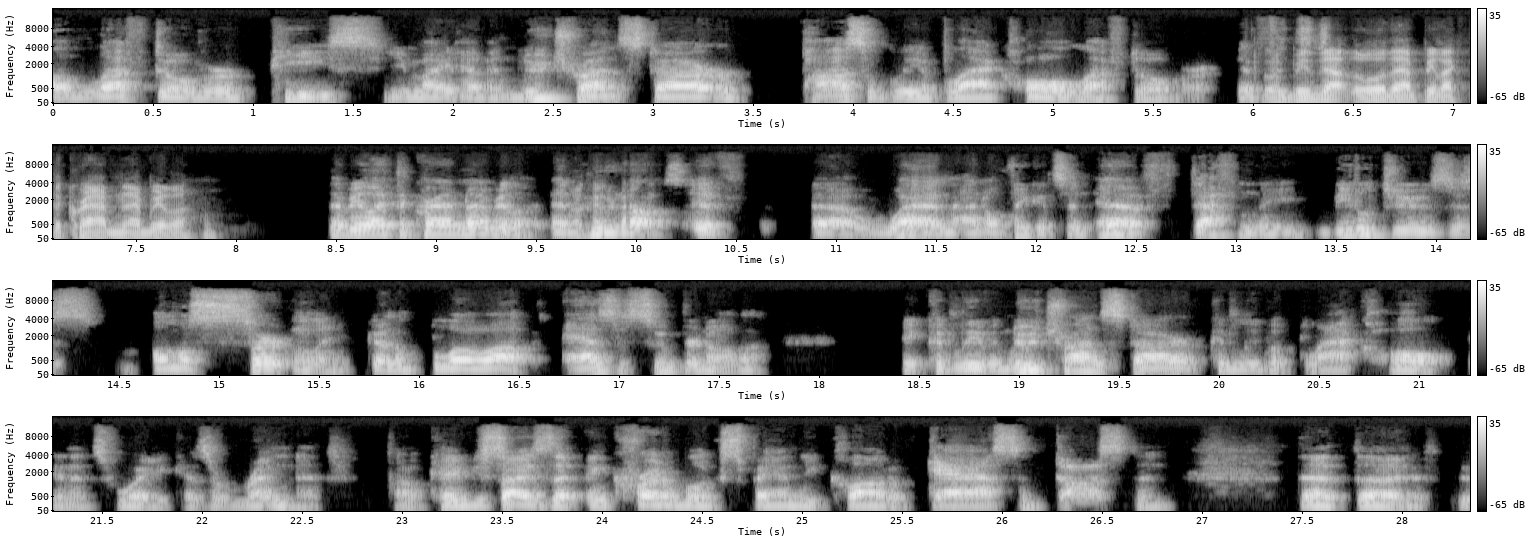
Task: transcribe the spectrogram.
a leftover piece. You might have a neutron star or possibly a black hole left over. If Would be that? Would that be like the Crab Nebula? That'd be like the Crab Nebula. And who knows if uh, when, I don't think it's an if, definitely Betelgeuse is almost certainly going to blow up as a supernova. It could leave a neutron star, it could leave a black hole in its wake as a remnant. Okay, besides that incredible expanding cloud of gas and dust and that uh,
